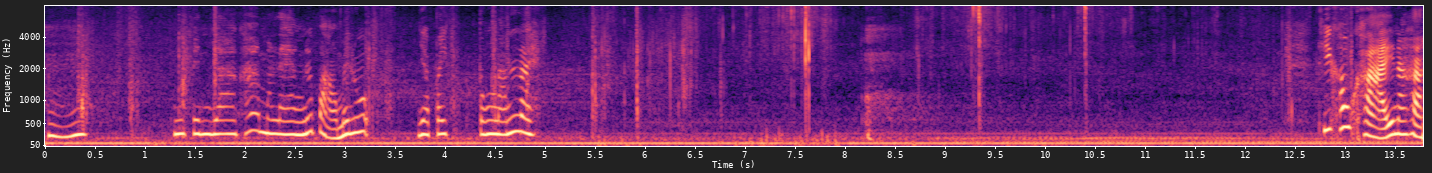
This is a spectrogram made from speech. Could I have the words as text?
หืมมีเป็นยาฆ่าแมลงหรือเปล่าไม่รู้ อย่าไปตรงนั้นเลย ที่เขาขายนะคะ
